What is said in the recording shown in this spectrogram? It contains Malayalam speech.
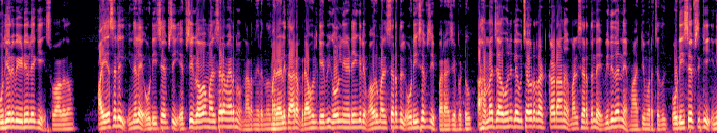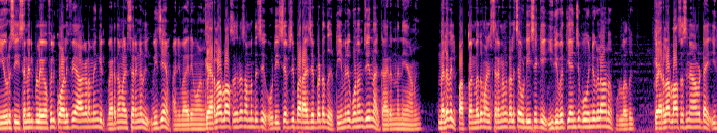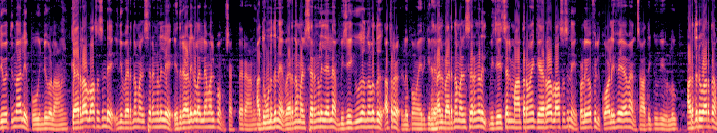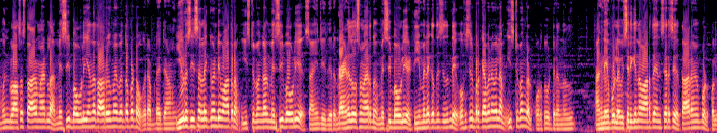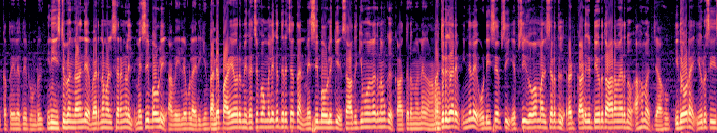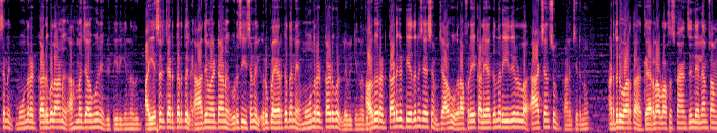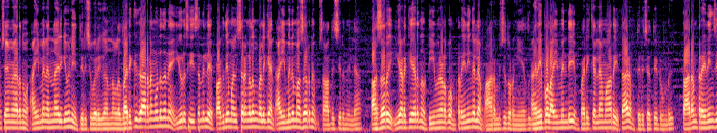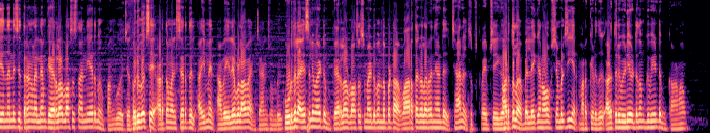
പുതിയൊരു വീഡിയോയിലേക്ക് സ്വാഗതം. ഐ എസ് എല്ലിൽ ഇന്നലെ Odisha F C F C Goa മത്സരമായിരുന്നു നടന്നിരുന്നത്. മലയാളി താരം രാഹുൽ കെ പി ഗോൾ നേടിയെങ്കിലും അവർ മത്സരത്തിൽ ഒഡീഷ എഫ് സി പരാജയപ്പെട്ടു. അഹമ്മദ് ജാഹുവിന് ലഭിച്ച ഒരു റെഡ് കാർഡാണ് മത്സരത്തിന്റെ വിധി തന്നെ മാറ്റിമറിച്ചത്. ഒഡീഷ എഫ് സിക്ക് ഇനി ഒരു സീസണിൽ പ്ലേ ഓഫിൽ ക്വാളിഫൈ ആകണമെങ്കിൽ വരുന്ന മത്സരങ്ങളിൽ വിജയം അനിവാര്യമാണ്. കേരള ബ്ലാസ്റ്റേഴ്സിനെ സംബന്ധിച്ച് ഒഡീഷ എഫ് സി പരാജയപ്പെട്ടത് ടീമിന് ഗുണം ചെയ്യുന്ന കാര്യം തന്നെയാണ്. നിലവിൽ പത്തൊൻപത് മത്സരങ്ങൾ കളിച്ച ഒഡീഷയ്ക്ക് ഇരുപത്തിയഞ്ച് പോയിന്റുകളാണ് ഉള്ളത്. കേരള ബ്ലാസ്റ്റേഴ്സിനാവട്ടെ ഇരുപത്തിനാല് പോയിന്റുകളാണ്. കേരള ബ്ലാസ്റ്റേഴ്സിന്റെ ഇനി വരുന്ന മത്സരങ്ങളിലെ എതിരാളികളെല്ലാം അല്പം ശക്തരാണ്. അതുകൊണ്ട് തന്നെ വരുന്ന മത്സരങ്ങളിലെല്ലാം വിജയിക്കുക എന്നുള്ളത് അത്ര എളുപ്പമായിരിക്കില്ല. എന്നാൽ വരുന്ന മത്സരങ്ങളിൽ വിജയിച്ചാൽ മാത്രമേ കേരള ബ്ലാസ്റ്റേഴ്സിന് പ്ലേ ഓഫിൽ ക്വാളിഫൈ ആവാൻ സാധിക്കുകയുള്ളൂ. അടുത്തൊരു വാർത്ത മുൻ ബ്ലാസ്റ്റേഴ്സ് താരമായിട്ടുള്ള മെസ്സി ബൗളി എന്ന താരവുമായി ബന്ധപ്പെട്ട ഒരു അപ്ഡേറ്റ് ആണ് ഈ ഒരു സീസണിലേക്ക് വേണ്ടി മാത്രം ഈസ്റ്റ് ബംഗാൾ മെസ്സി ബൗളിയെ സൈൻ ചെയ്തിരുന്നു. കഴിഞ്ഞ ദിവസമായിരുന്നു മെസ്സി ബൗളിയെ ടീമിലേക്ക് എത്തിച്ചതിന്റെ ഒഫീഷ്യൽ പ്രഖ്യാപനമെല്ലാം ഈസ്റ്റ് ബംഗാൾ പുറത്തുവിട്ടിരുന്നത്. അങ്ങനെ ഇപ്പോൾ ലഭിച്ചിരിക്കുന്ന വാർത്ത അനുസരിച്ച് താരം ഇപ്പോൾ കൊൽക്കത്തയിൽ എത്തിയിട്ടുണ്ട് ഇനി ഈസ്റ്റ് ബംഗാളിന്റെ വരുന്ന മത്സരങ്ങളിൽ മെസ്സി ബൗളി അവൈലബിൾ ആയിരിക്കും. തന്റെ പഴയ ഒരു മികച്ച ഫോമിലേക്ക് തിരിച്ചെത്താൻ മെസ്സി ബൗളിക്ക് സാധിക്കുമോ എന്നൊക്കെ നമുക്ക് കാത്തിരുന്നു തന്നെ കാണാം. മറ്റൊരു കാര്യം ഇന്നലെ Odisha F C F C Goa മത്സരത്തിൽ റെഡ് കാർഡ് കിട്ടിയ ഒരു താരമായിരുന്നു അഹമ്മദ് ജാഹു. ഇതോടെ ഈ ഒരു സീസണിൽ മൂന്ന് റെഡ് കാർഡുകളാണ് അഹമ്മദ് ജാഹുവിന് കിട്ടിയിരിക്കുന്നത്. ഐ എസ് എൽ ചരിത്രത്തിൽ ആദ്യമായിട്ടാണ് ഒരു സീസണിൽ ഒരു പ്ലെയർക്ക് തന്നെ മൂന്ന് റെഡ് കാർഡുകൾ ലഭിക്കുന്നത്. ആ ഒരു റെഡ് കാർഡ് കിട്ടിയതിനു ശേഷം ജാഹു റഫറിയെ കളിയാക്കുന്ന രീതിയിലുള്ള ആക്ഷൻസും കാണിച്ചിരുന്നു. അടുത്തൊരു വാർത്ത. കേരള ബ്ലാസ്റ്റേഴ്സ് ഫാൻസിന്റെ എല്ലാം സംശയമായിരുന്നു. ഐമൻ എന്നായിരിക്കും ഇനി തിരിച്ചു വരിക എന്നുള്ളത്. പരിക്ക് കാരണം കൊണ്ട് തന്നെ ഈ ഒരു സീസണിലെ പകുതി മത്സരങ്ങളും കളിക്കാൻ ഐമനും അസറിനും സാധിച്ചിരുന്നില്ല. അസർ ഈ ഇടയ്ക്കായിരുന്നു ടീമിനോടൊപ്പം ട്രെയിനിങ് എല്ലാം ആരംഭിച്ചു തുടങ്ങിയത്. അങ്ങനെ ഇപ്പോൾ ഐമന്റെയും പരിക്കെല്ലാം മാറി താരം തിരിച്ചെത്തിയിട്ടുണ്ട്. താരം ട്രെയിനിങ് ചെയ്യുന്നതിന്റെ ചിത്രങ്ങളെല്ലാം കേരള ബ്ലാസ്റ്റേഴ്സ് തന്നെയായിരുന്നു പങ്കുവച്ചത്. ഒരുപക്ഷെ അടുത്ത മത്സരത്തിൽ ഐമൻ അവൈലബിൾ ആവാൻ ചാൻസ് ഉണ്ട്. കൂടുതൽ ഐസലുമായിട്ടും കേരള ബ്ലാസ്റ്റേഴ്സുമായിട്ട് ബന്ധപ്പെട്ട വാർത്തകൾ അറിഞ്ഞാണ്ട് ചാനൽ സബ്സ്ക്രൈബ് ചെയ്യുക. അടുത്തുള്ള ബെല്ലൈക്കൻ ഓൾ ഓപ്ഷൻ ചെയ്യാൻ മറക്കരുത്. അടുത്തൊരു വീഡിയോ ആയിട്ട് നമുക്ക് വീണ്ടും കാണാം.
